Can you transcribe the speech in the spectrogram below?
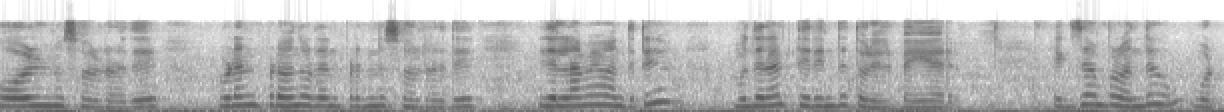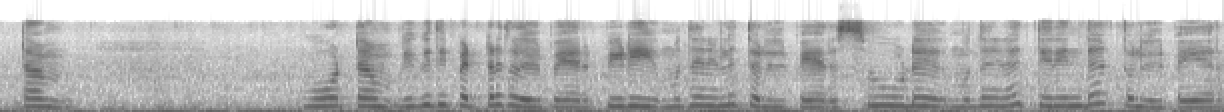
கோல்னு சொல்கிறது உடன்பட வந்து உடன்படன்னு சொல்கிறது இதெல்லாமே வந்துட்டு முதலில் தெரிந்த தொழில் பெயர். எக்ஸாம்பிள் வந்து ஒட்டம். ஓட்டம் விகுதி பெற்ற தொழில் பெயர் பிடி முதல்நிலை தொழில் பெயர் சூடு முதநிலை தெரிந்த தொழில் பெயர்.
